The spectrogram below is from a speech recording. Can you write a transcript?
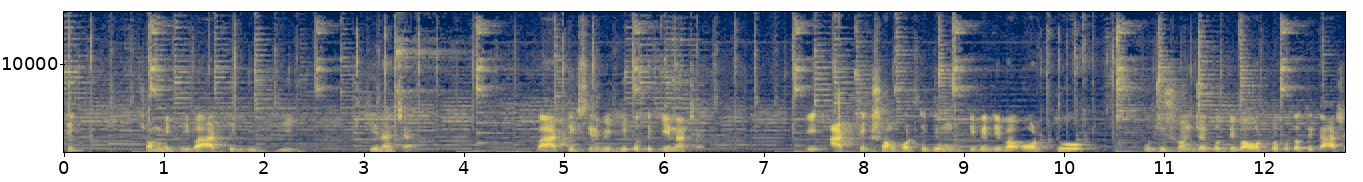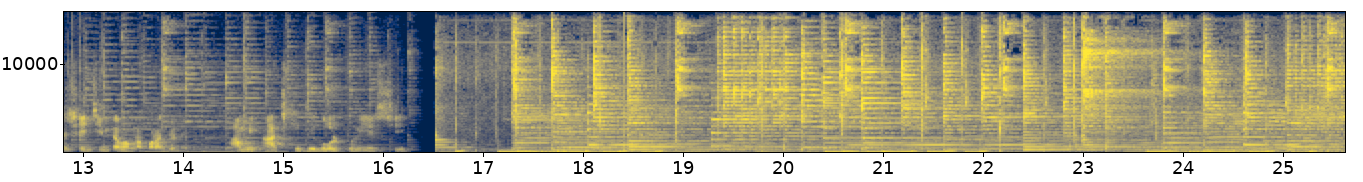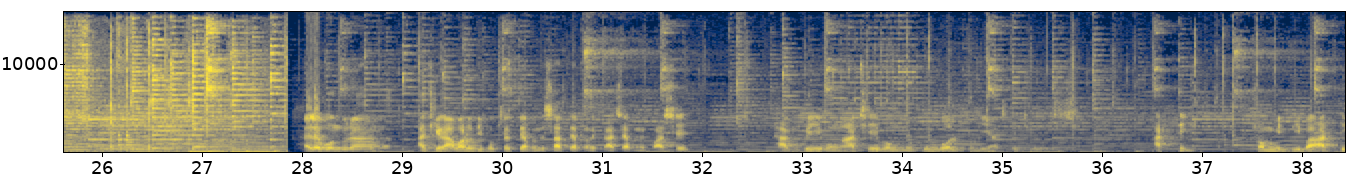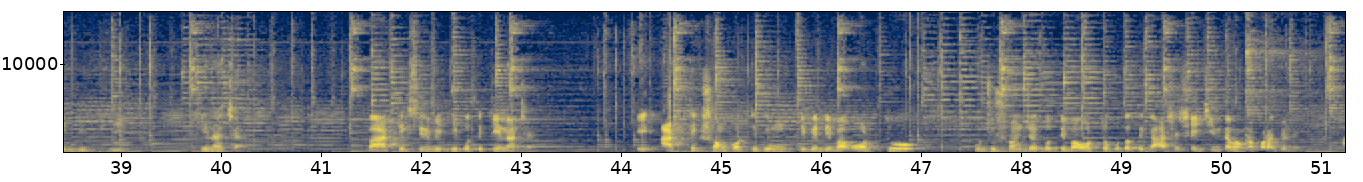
আর্থিক সমৃদ্ধি বা আর্থিক বৃদ্ধি কে না চায়? বা আর্থিক শ্রীবৃদ্ধি করতে কে না চায়? এই আর্থিক সংকট থেকে মুক্তি পেতে বা অর্থ প্রচুর সঞ্চয় করতে বা অর্থ কোথা থেকে আসে সেই চিন্তাভাবনা করার জন্য আমি আজকে যে গল্প নিয়ে এসেছি হ্যালো বন্ধুরা, আজকের আবারও দীপক শাস্ত্রী আপনাদের সাথে, আপনাদের কাছে, আপনাদের পাশে থাকবে এবং আছে এবং নতুন গল্প নিয়ে আজকে চলে এসেছে। আর্থিক সমৃদ্ধি বা আর্থিক বৃদ্ধি কে না চায়? বা আর্থিক শ্রীবৃদ্ধি করতে কে না চায়? এই আর্থিক সংকট থেকে মুক্তি পেতে বা অর্থ প্রচুর সঞ্চয় করতে বা অর্থ কোথা থেকে আসে সেই চিন্তা ভাবনা করার জন্য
